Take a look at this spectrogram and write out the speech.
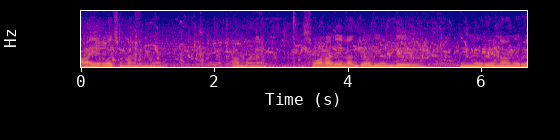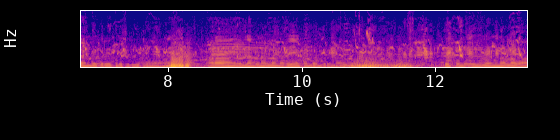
ஆயிரரூவா சொன்னாங்க ஆமாங்க. சோனாலி எல்லாம் ஜோடி வந்து முந்நூறு நானூறு அந்த கிரயத்தில் சொல்லிக்கிட்டு இருந்தாங்க. ஆனால் எல்லாமே நல்லா நிறைய கொண்டு வந்திருந்தாங்க. எப்பவுமே இது வந்து நல்லா வாங்க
